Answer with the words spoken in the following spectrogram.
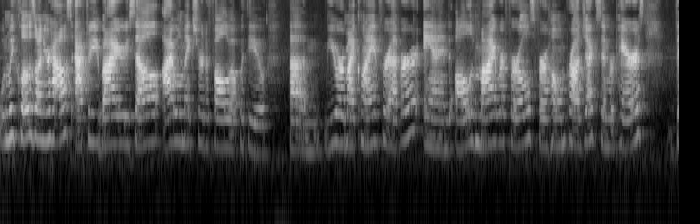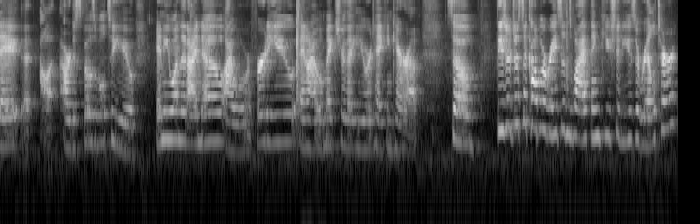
when we close on your house after you buy or you sell, I will make sure to follow up with you. Um, you are my client forever, and all of my referrals for home projects and repairs they uh, are disposable to you. Anyone that I know, I will refer to you and I will make sure that you are taken care of. So these are just a couple of reasons why I think you should use a realtor.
